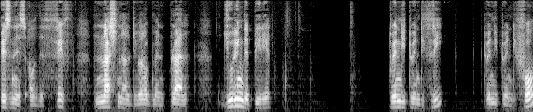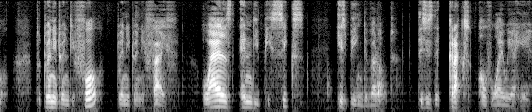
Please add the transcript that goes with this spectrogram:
business of the fifth National Development Plan during the period 2023 2024 to 2024 2025 whilst NDP 6 is being developed. This is the crux of why we are here.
